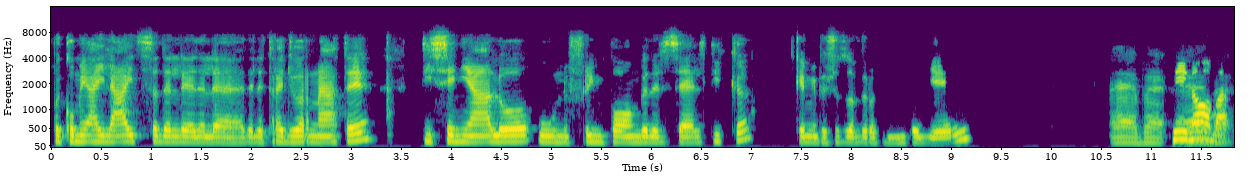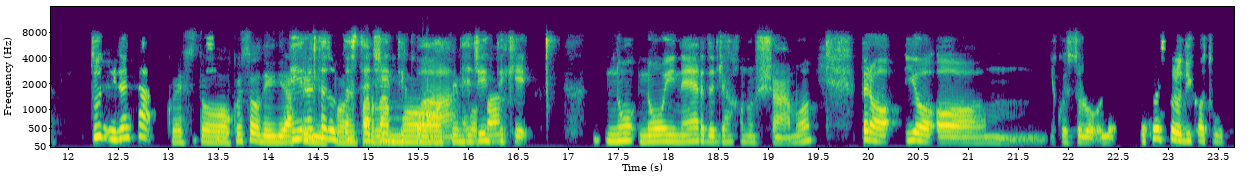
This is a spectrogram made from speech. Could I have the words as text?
poi come highlights delle, delle, delle, tre giornate ti segnalo un Frimpong del Celtic che mi è piaciuto davvero tanto ieri. Eh beh, sì, eh no, beh. ma tu in realtà questo, sì. questo lo devi dire a in Filippo, realtà tutta questa gente qua è gente fa. che no, noi nerd già conosciamo, però io ho e questo lo, lo, questo lo dico a tutti.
